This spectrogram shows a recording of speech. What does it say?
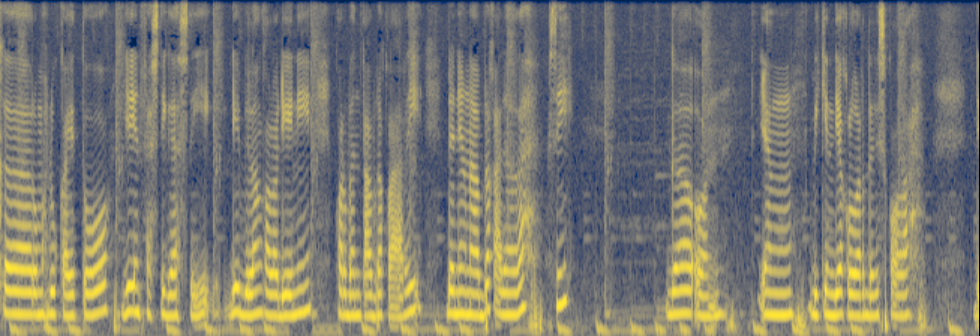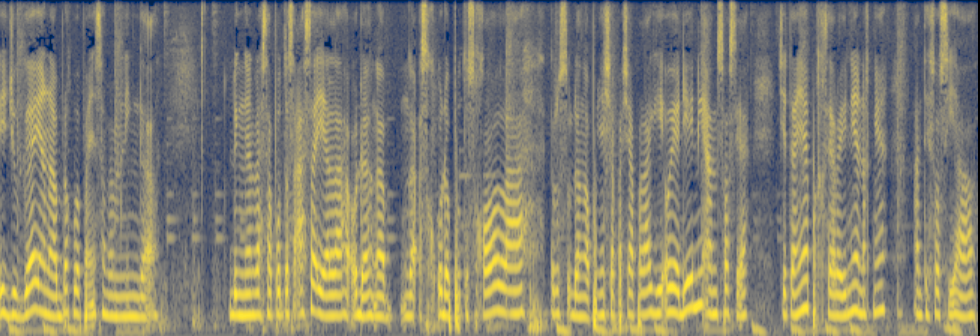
ke rumah duka itu dia investigasi dia bilang kalau dia ini korban tabrak lari dan yang nabrak adalah si Gaon yang bikin dia keluar dari sekolah. Dia juga yang nabrak bapaknya sampai meninggal. Dengan rasa putus asa ialah udah nggak nggak udah putus sekolah, terus udah nggak punya siapa-siapa lagi. Oh ya dia ini ansos ya. Ceritanya Pak Sero ini anaknya antisosial.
